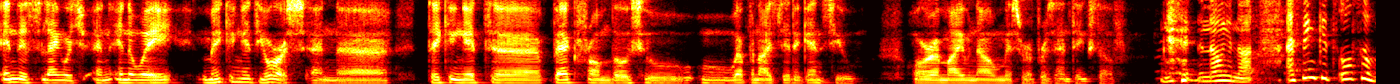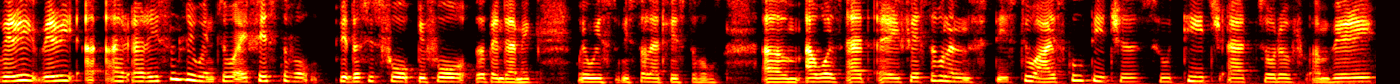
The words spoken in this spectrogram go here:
in this language and in a way making it yours and uh, taking it uh, back from those who, who weaponized it against you. Or am I now misrepresenting stuff? no, you're not. I think it's also very, very. I, I recently went to a festival. This is for before the pandemic, when we we still had festivals. Um, I was at a festival, and these two high school teachers who teach at sort of um, very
